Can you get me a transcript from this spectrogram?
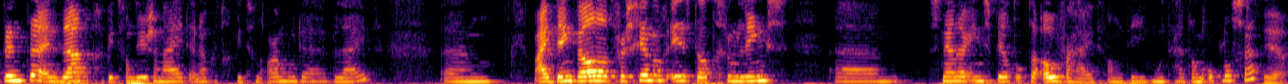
punten. Inderdaad op het gebied van duurzaamheid en ook op het gebied van armoedebeleid. Ehm, maar ik denk wel dat het verschil nog is dat GroenLinks ehm, sneller inspeelt op de overheid. Van die moet het dan oplossen, Ja.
